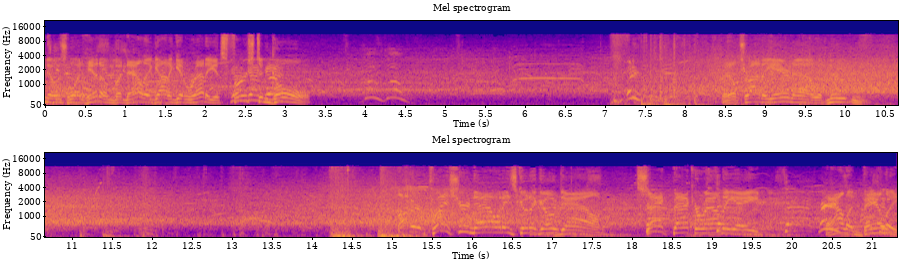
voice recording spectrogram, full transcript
knows what hit him, but now they got to get ready. It's first and goal. They'll try the air now with Newton. Under pressure now, and he's going to go down. Sack back around the eight. Allen Bailey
